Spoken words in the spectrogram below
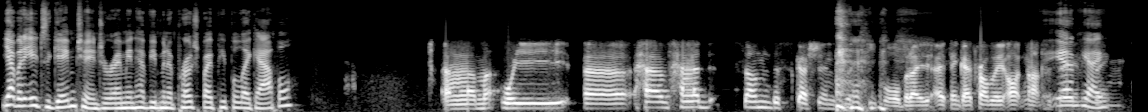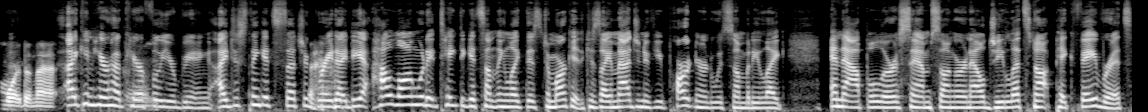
Yeah, but it's a game changer. I mean, have you been approached by people like Apple? Um, we uh, have had some discussions with people, but I, I, think I probably ought not to say okay. anything more than that. I can hear how careful um, you're being. I just think it's such a great idea. How long would it take to get something like this to market? Because I imagine if you partnered with somebody like an Apple or a Samsung or an LG, let's not pick favorites,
